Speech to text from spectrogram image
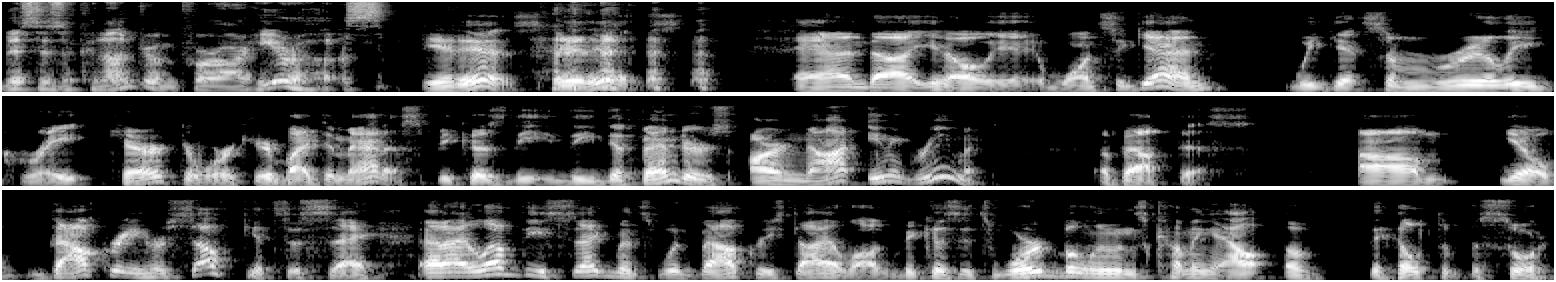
This is a conundrum for our heroes. It is. It is. and, uh, you know, it, once again, we get some really great character work here by DeMatteis because the, the defenders are not in agreement about this. Um, you know, Valkyrie herself gets a say. And I love these segments with Valkyrie's dialogue because it's word balloons coming out of the hilt of the sword.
